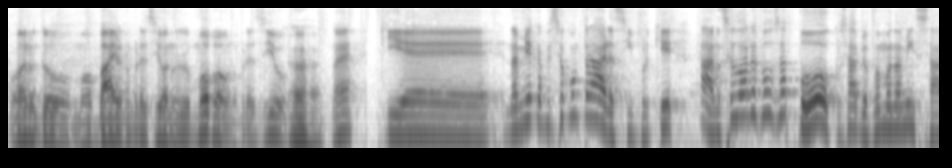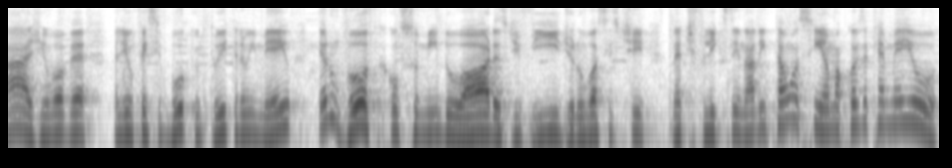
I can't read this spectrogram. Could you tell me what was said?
o ano do mobile no Brasil, o ano do mobile no Brasil, uhum. né? Que é. Na minha cabeça é o contrário, assim, porque, ah, no celular eu vou usar pouco, sabe? Eu vou mandar mensagem, eu vou ver ali um Facebook, um Twitter, um e-mail. Eu não vou ficar consumindo horas de vídeo, não vou assistir Netflix nem nada. Então, assim, é uma coisa que é meio.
